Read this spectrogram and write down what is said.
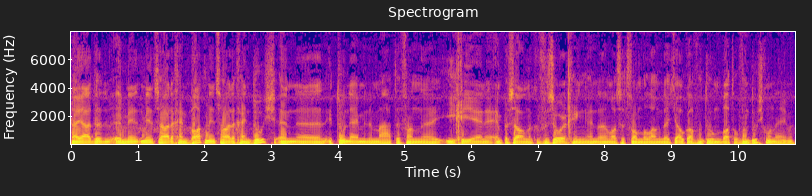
Nou ja, de, men, mensen hadden geen bad, mensen hadden geen douche. En uh, in toenemende mate van uh, hygiëne en persoonlijke verzorging. En dan was het van belang dat je ook af en toe een bad of een douche kon nemen.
